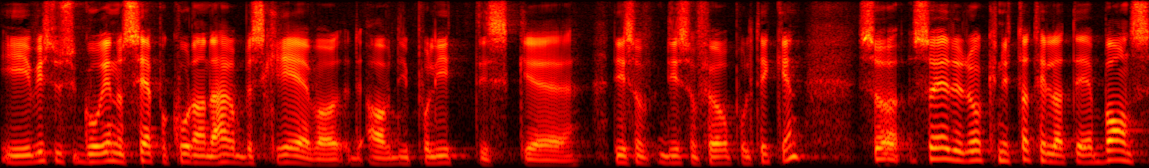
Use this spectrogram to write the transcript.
i, Hvis du går inn og ser på hvordan det her er beskrevet av de politiske de som, de som fører politikken, så, så er det da knytta til at det er barns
